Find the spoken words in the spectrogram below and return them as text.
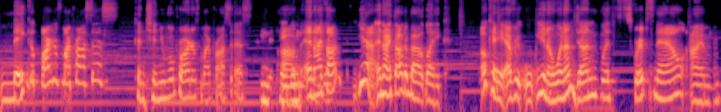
make a part of my process, continual part of my process. Um, and I thought, yeah, and I thought about like, okay, every, you know, when I'm done with scripts now, I'm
